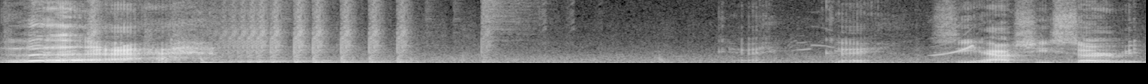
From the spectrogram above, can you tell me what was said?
Ugh. Okay, okay. See how she serve it.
